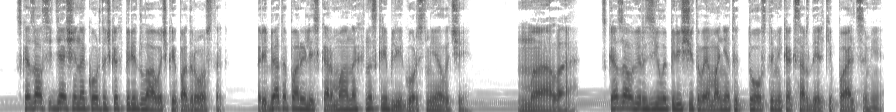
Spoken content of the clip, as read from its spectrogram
— сказал сидящий на корточках перед лавочкой подросток. Ребята порылись в карманах, наскребли горсть мелочи. «Мало», — сказал Верзила, пересчитывая монеты толстыми, как сардельки, пальцами.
